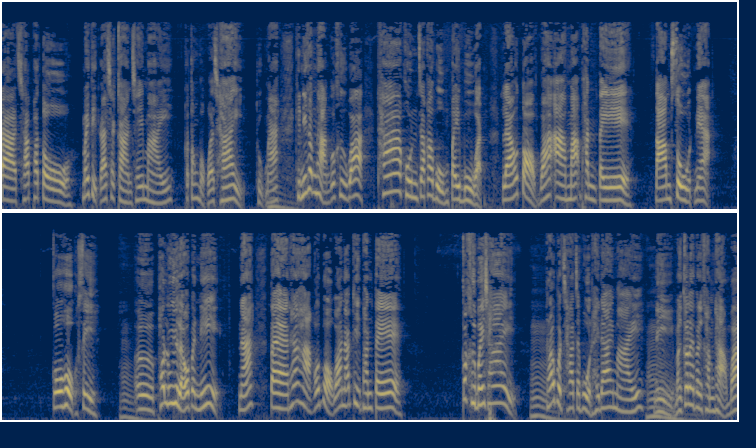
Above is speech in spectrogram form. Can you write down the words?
ราชพโต ไม่ติดราชการใช่ไหม ก็ต้องบอกว่าใช่ ถูกไหมทีนี้คำถามก็คือว่า ถ้าคุณจักรบุ๋มไปบวชแล้วตอบว่าอามะพันเต ตามสูตรเนี่ย โกหกสิ เออเพราะรู้อยู่แล้วว่าเป็นหนี้นะ แต่ถ้าหากว่าบอกว่านัตถิพันเต ก็คือไม่ใช่ พระอุปชฌาย์จะบวชให้ได้ไหมนี่ มันก็เลยเป็นคำถามว่า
